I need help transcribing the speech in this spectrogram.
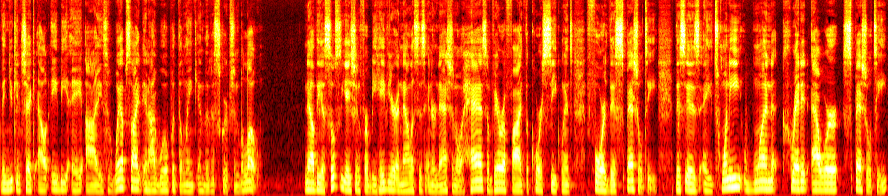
then you can check out ABAI's website and I will put the link in the description below. Now, the Association for Behavior Analysis International has verified the course sequence for this specialty. This is a 21 credit hour specialty,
